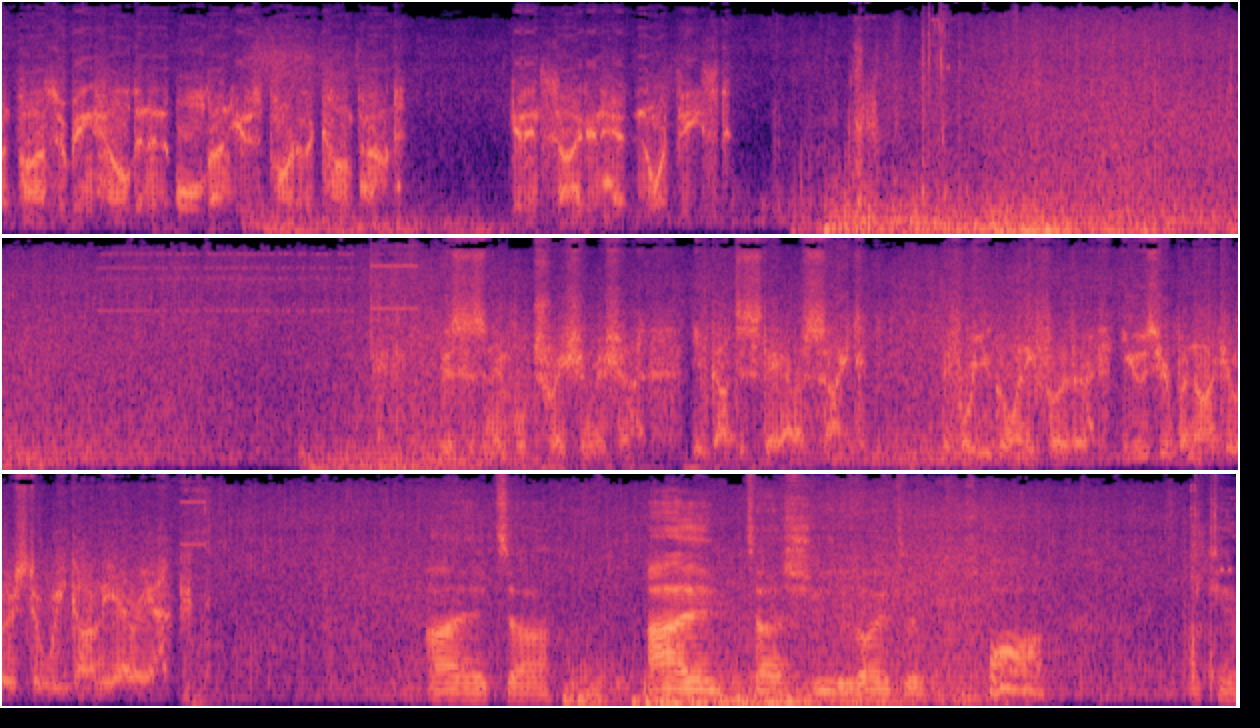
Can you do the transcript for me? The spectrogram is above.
And Paz are being held in an old unused part of the compound. Get inside and head northeast. This is an infiltration mission. You've got to stay out of sight. Before you go any further, use your binoculars to recon the area. Alter. Alter Schwede, Leute. Boah. Okay.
